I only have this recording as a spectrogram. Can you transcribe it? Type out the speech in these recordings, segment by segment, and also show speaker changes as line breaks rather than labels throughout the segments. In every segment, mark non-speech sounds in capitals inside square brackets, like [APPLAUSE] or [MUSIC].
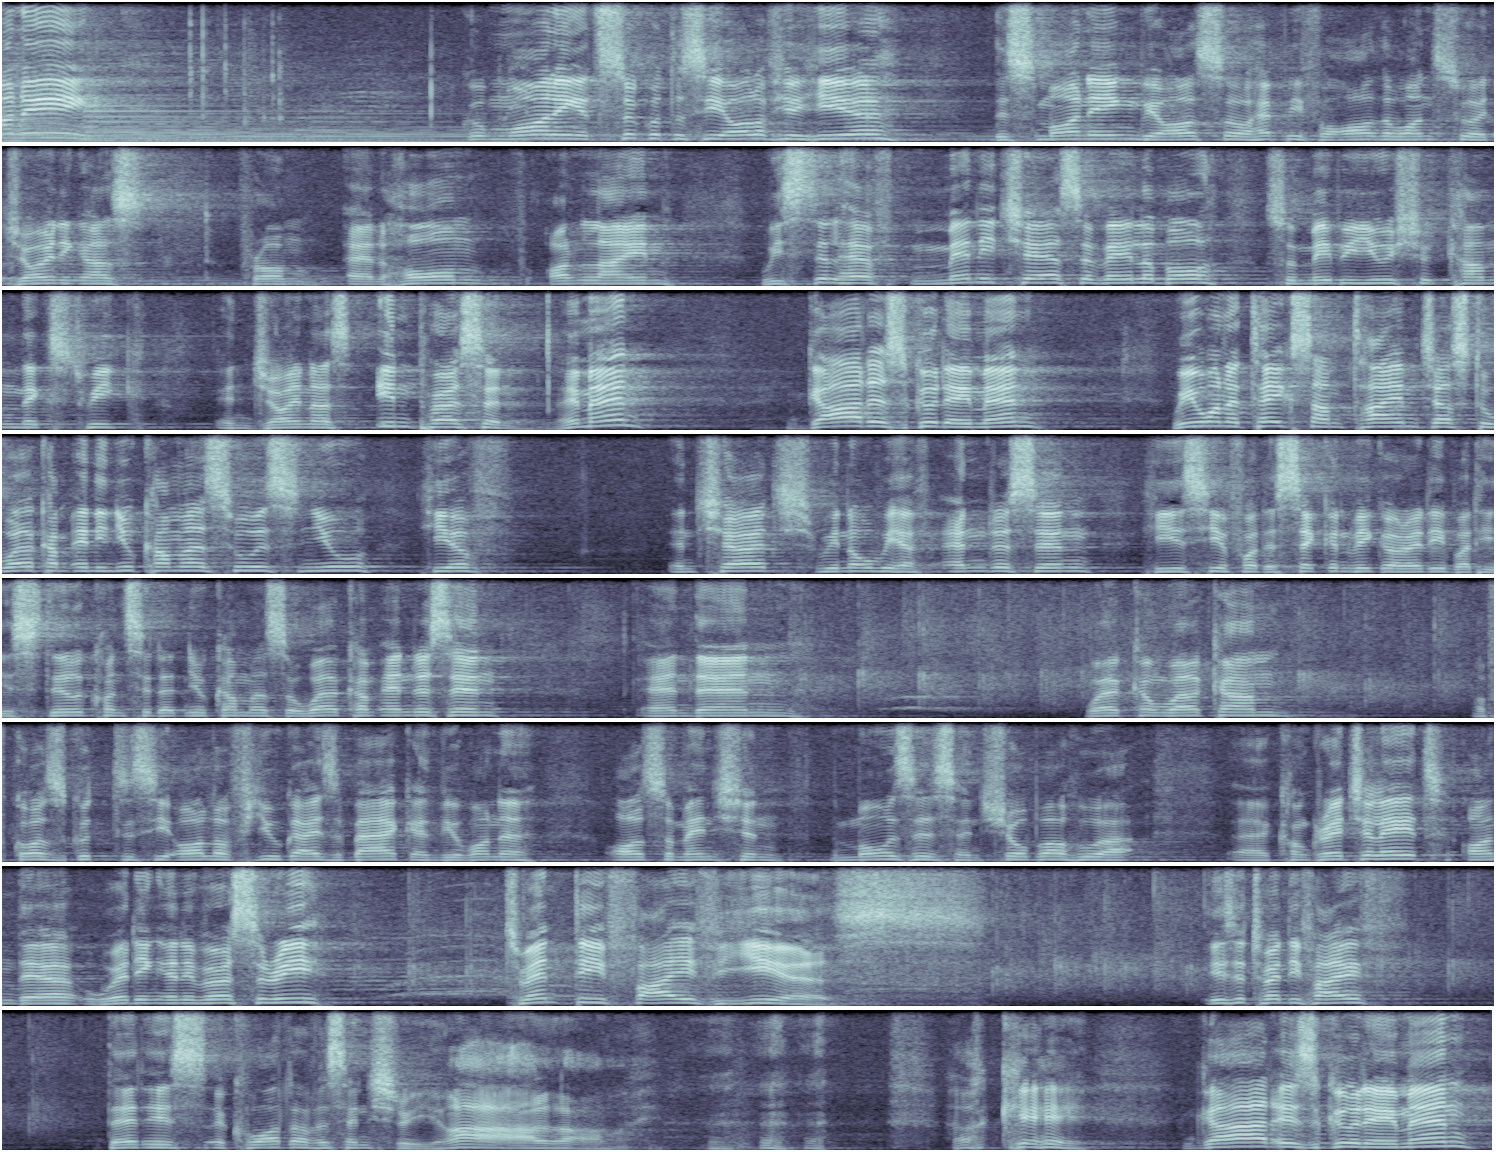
morning. Good morning. It's so good to see all of you here this morning. We're also happy for all the ones who are joining us from at home, online. We still have many chairs available, so maybe you should come next week and join us in person. Amen. God is good. Amen. We want to take some time just to welcome any newcomers who is new here in church. We know we have Anderson. He is here for the second week already, but he is still considered newcomer. So welcome, Anderson. And then welcome, welcome. Of course, good to see all of you guys back. And we want to also mention Moses and Shoba who are uh, congratulate on their wedding anniversary. 25 years. Is it 25? That is a quarter of a century. Ah, [LAUGHS] okay. God is good, amen.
